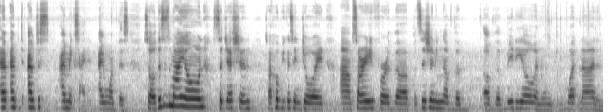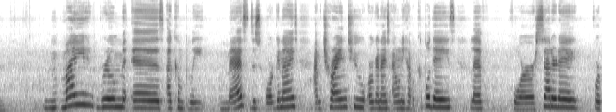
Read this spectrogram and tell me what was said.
I, I'm, I'm just, I'm excited. I want this. So this is my own suggestion. So I hope you guys enjoyed. Um, sorry for the positioning of the of the video and whatnot. And my room is a complete mess, disorganized. I'm trying to organize. I only have a couple days left for Saturday for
